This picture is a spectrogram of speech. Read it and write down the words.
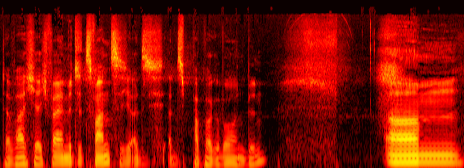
Da war ich ja, ich war ja Mitte 20, als ich, als ich Papa geworden bin. Ähm,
